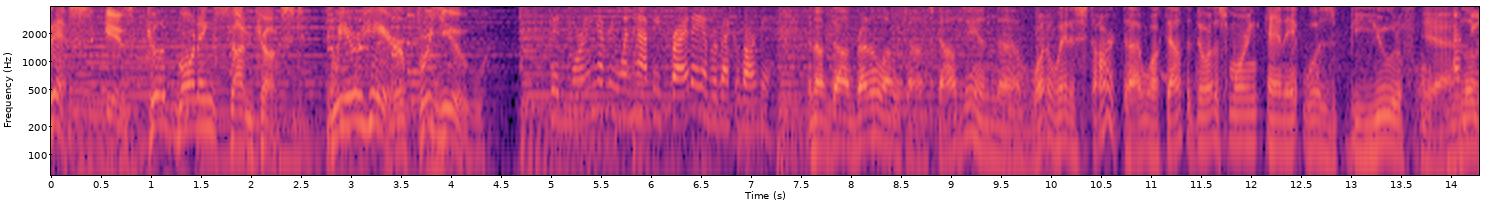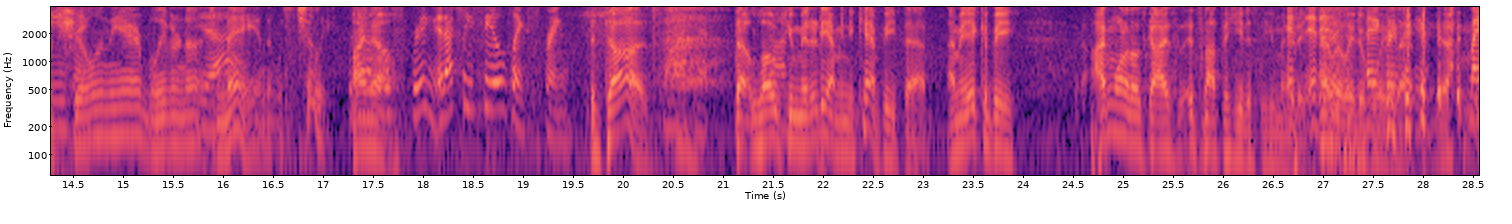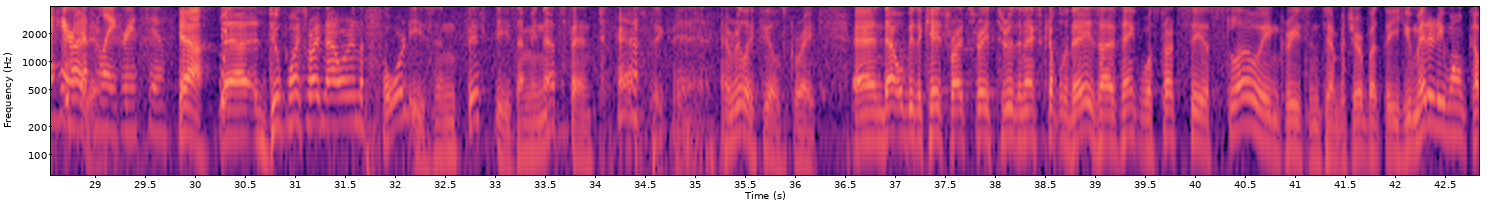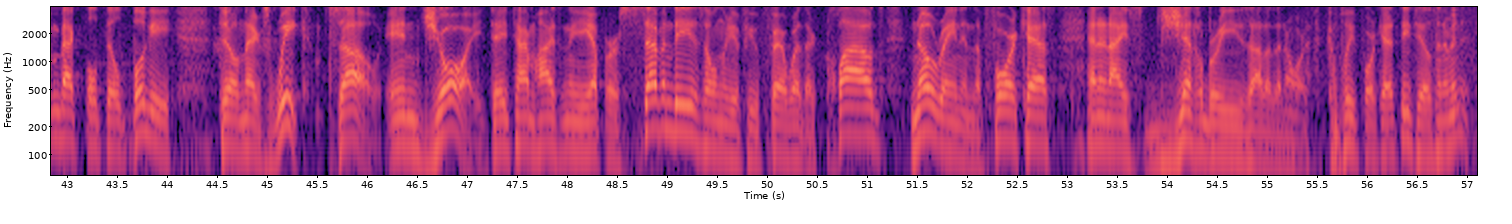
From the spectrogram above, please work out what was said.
This is Good Morning Suncoast. We're here for you. Good morning, everyone. Happy Friday. I'm Rebecca Vargas. And I'm Don Brennan along with John Scalzi. And uh, what a way to start. I walked out the door this morning and it was beautiful. Yeah. A little chill in the air, believe it or not. It's May and it was chilly. We I got a little know. spring. It actually feels like spring. It does. Like it. That low Done. humidity, I mean, you can't beat that. I mean, it could be. I'm one of those guys. It's not the heat; it's the humidity. It's, it I is. really do I believe that. Yeah. My hair I do. definitely agrees too. Yeah, uh, dew points right now are in the 40s and 50s. I mean, that's fantastic. Yeah. It really feels great. And that will be the case right straight through the next couple of days. I think we'll start to see a slow increase in temperature, but the humidity won't come back full tilt boogie till next week. So enjoy. Daytime highs in the upper 70s, only a few fair weather clouds, no rain in the forecast, and a nice gentle breeze out of the north. Complete forecast details in a minute.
